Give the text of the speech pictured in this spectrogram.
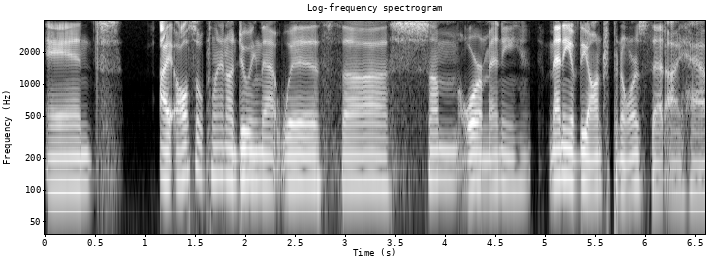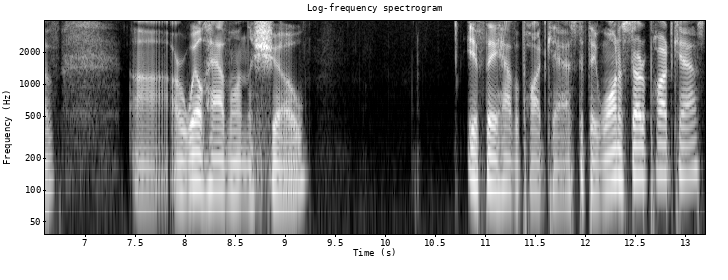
and I also plan on doing that with uh, some or many many of the entrepreneurs that I have uh, or will have on the show. If they have a podcast, if they want to start a podcast,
